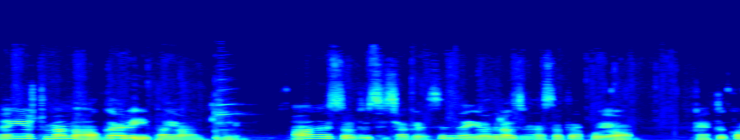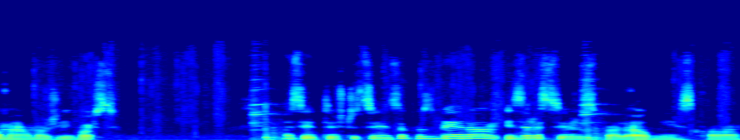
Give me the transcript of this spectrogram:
No i jeszcze mamy ogary i pająki. One są dosyć agresywne i od razu nas atakują, jak tylko mają możliwość. Ja sobie to jeszcze co nieco pozbieram i zaraz sobie rozpalę ognisko.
